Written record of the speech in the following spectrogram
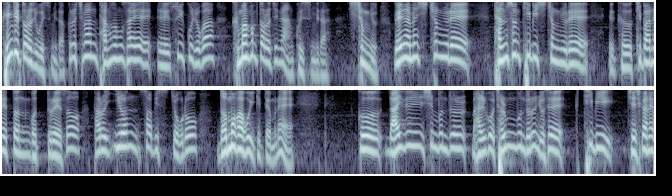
굉장히 떨어지고 있습니다. 그렇지만 방송사의 수익 구조가 그만큼 떨어지는 않고 있습니다. 시청률. 왜냐하면 시청률에 단순 TV 시청률에 그 기반했던 것들에서 바로 이런 서비스 쪽으로 넘어가고 있기 때문에 그 나이 드신 분들 말고 젊은 분들은 요새 TV 제 시간에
